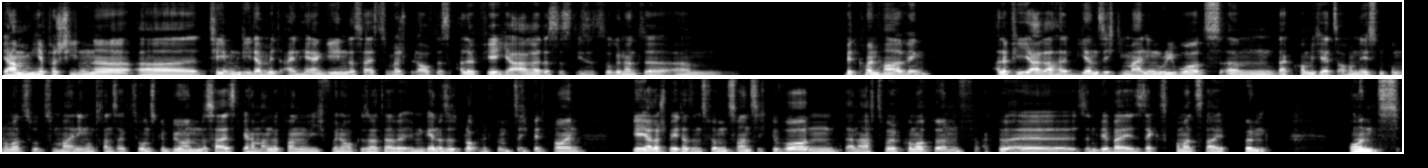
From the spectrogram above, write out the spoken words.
wir haben hier verschiedene äh, Themen, die damit einhergehen. Das heißt zum Beispiel auch, dass alle vier Jahre, das ist dieses sogenannte ähm, Bitcoin-Halving, alle vier Jahre halbieren sich die Mining Rewards. Ähm, da komme ich jetzt auch im nächsten Punkt nochmal zu, zu Mining und Transaktionsgebühren. Das heißt, wir haben angefangen, wie ich vorhin auch gesagt habe, im Genesis-Block mit 50 Bitcoin. Vier Jahre später sind es 25 geworden, danach 12,5. Aktuell sind wir bei 6,25. Und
